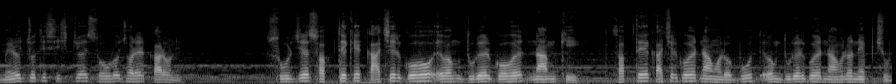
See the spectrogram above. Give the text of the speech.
মেরুজ্যোতি সৃষ্টি হয় সৌরঝড়ের কারণে। সূর্যের সবথেকে কাছের গ্রহ এবং দূরের গ্রহের নাম কি? সবথেকে কাছের গ্রহের নাম হলো বুধ এবং দূরের গ্রহের নাম হলো নেপচুন।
